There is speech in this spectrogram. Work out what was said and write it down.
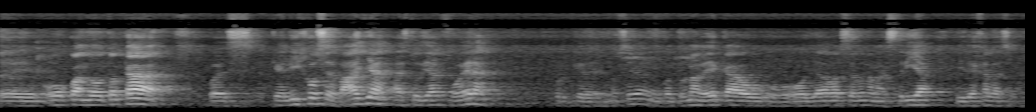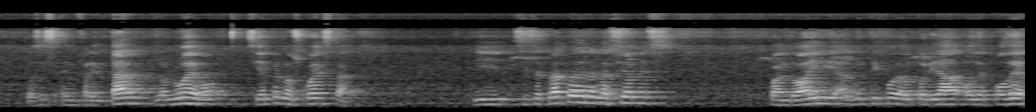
Eh, o cuando toca, pues, que el hijo se vaya a estudiar fuera, porque, no sé, encontró una beca o, ya va a hacer una maestría y déjala. Entonces, enfrentar lo nuevo siempre nos cuesta. Y si se trata de relaciones, cuando hay algún tipo de autoridad o de poder,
